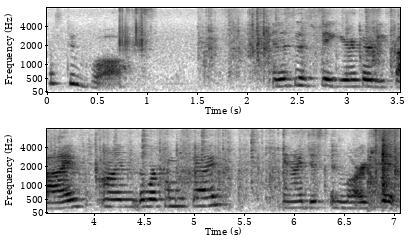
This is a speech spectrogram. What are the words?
Let's do voile. And this is figure 35 on the Workwoman's Guide. And I just enlarged it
